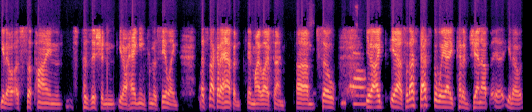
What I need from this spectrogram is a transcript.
you know, a supine position, you know, hanging from the ceiling. That's not going to happen in my lifetime. Um, so, yeah. you know, I yeah, so that's that's the way I kind of gen up, uh, you know,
